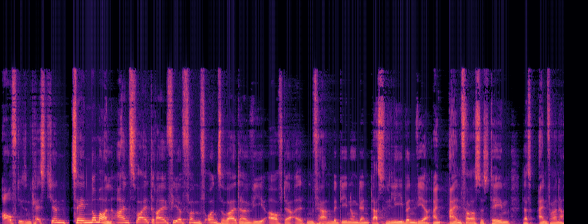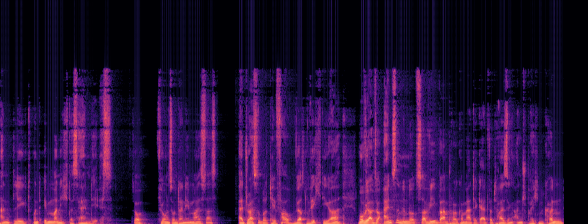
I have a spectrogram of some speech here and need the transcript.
auf diesem Kästchen? Zehn Nummern. Eins, zwei, drei, vier, fünf und so weiter. Wie auf der alten Fernbedienung. Denn das lieben wir. Ein einfaches System, das einfach in der Hand liegt und immer nicht das Handy ist. So, für uns Unternehmen heißt das, Addressable TV wird wichtiger, wo wir also einzelne Nutzer wie beim Programmatic Advertising ansprechen können.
